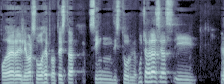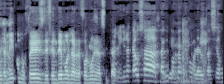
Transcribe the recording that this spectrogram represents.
poder elevar su voz de protesta sin disturbios. Muchas gracias y también como ustedes defendemos la reforma universitaria. y una causa tan importante como la educación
